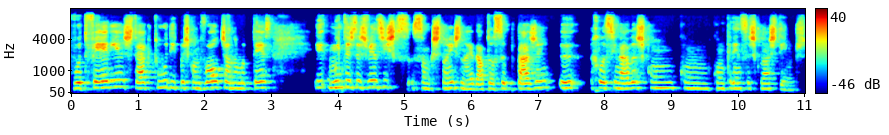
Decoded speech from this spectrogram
vou de férias, estrago tudo e depois quando volto já não me apetece e muitas das vezes são questões não é, de autossabotagem eh, relacionadas com, com, com crenças que nós temos.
